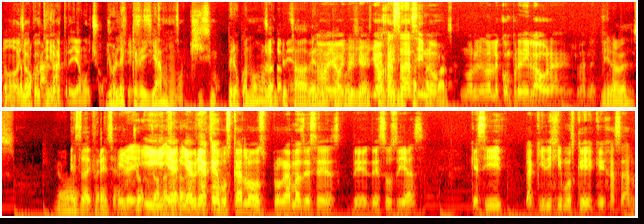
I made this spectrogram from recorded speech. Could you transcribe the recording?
No, yo a Coutinho jala, le creía mucho. Yo le Sí, creía sí. muchísimo, pero cuando No, uno lo también. empezaba a ver No, en el yo, campo, yo, decía, yo, "Este yo a no Hazard sí no, Barça". no, le- no le compré ni la hora, eh, la neta. Mira, ¿ves? Yo- Es la diferencia. Y, Yo- y- yo a y- Hazard, la y verdad habría que buscar los programas de, ese, de, de esos días. Que sí, aquí dijimos que, que Hazard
